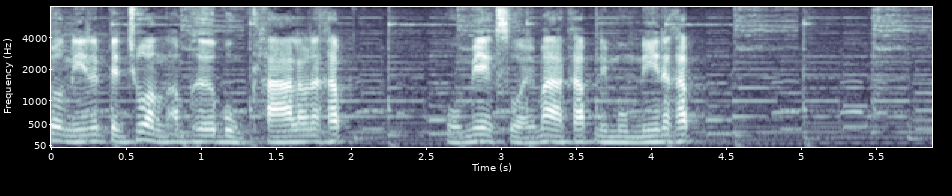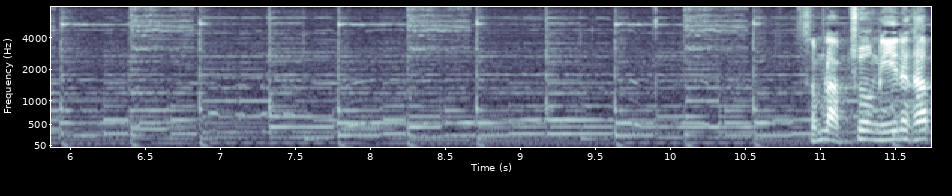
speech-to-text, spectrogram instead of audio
่วงนี้นั้นเป็นช่วงอำเภอบุงคลาแล้วนะครับโหเมฆสวยมากครับในมุมนี้นะครับ สำหรับช่วงนี้นะครับ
